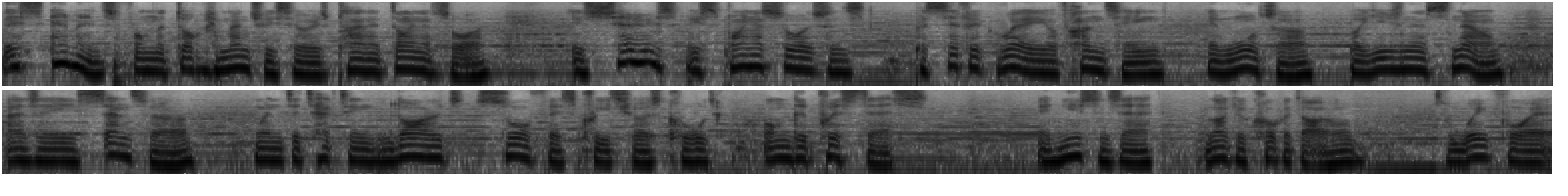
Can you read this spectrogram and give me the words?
this image from the documentary series Planet Dinosaur it shows a Spinosaurus' specific way of hunting in water by using a snout as a sensor when detecting large surface creatures called Onchopristis. It uses it like a crocodile to wait for it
